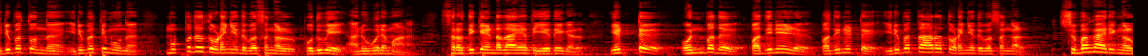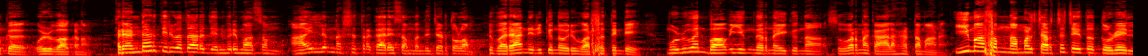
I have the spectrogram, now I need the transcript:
ഇരുപത്തൊന്ന് ഇരുപത്തിമൂന്ന് മുപ്പത് തുടങ്ങിയ ദിവസങ്ങൾ പൊതുവെ അനുകൂലമാണ്. ശ്രദ്ധിക്കേണ്ടതായ തീയതികൾ എട്ട് ഒൻപത് പതിനേഴ് പതിനെട്ട് ഇരുപത്തി തുടങ്ങിയ ദിവസങ്ങൾ ശുഭകാര്യങ്ങൾക്ക് ഒഴിവാക്കണം. രണ്ടായിരത്തി ഇരുപത്തി ആറ് ജനുവരി മാസം ആയില്യം നക്ഷത്രക്കാരെ സംബന്ധിച്ചിടത്തോളം വരാനിരിക്കുന്ന ഒരു വർഷത്തിന്റെ മുഴുവൻ ഭാവിയും നിർണയിക്കുന്ന സുവർണ കാലഘട്ടമാണ്. ഈ മാസം നമ്മൾ ചർച്ച ചെയ്ത തൊഴിൽ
